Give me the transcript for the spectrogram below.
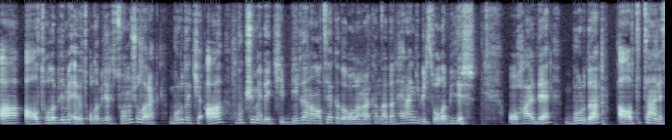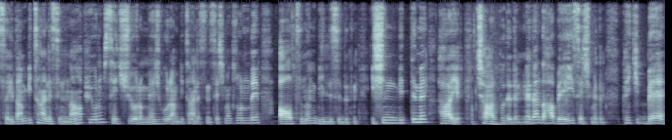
a 6 olabilir mi? Evet olabilir. Sonuç olarak buradaki a bu kümedeki 1'den 6'ya kadar olan rakamlardan herhangi birisi olabilir. O halde burada 6 tane sayıdan bir tanesini ne yapıyorum? Seçiyorum. Mecburen bir tanesini seçmek zorundayım. 6'nın billisi dedim. İşin bitti mi? Hayır. Çarpı dedim. Neden daha B'yi seçmedim? Peki B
